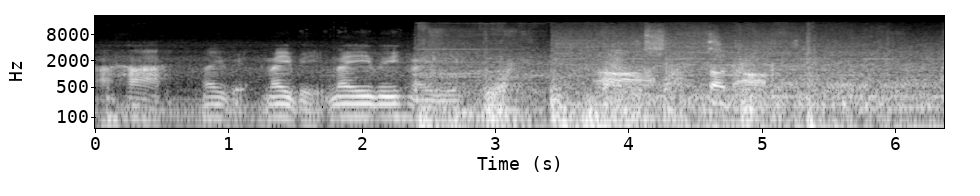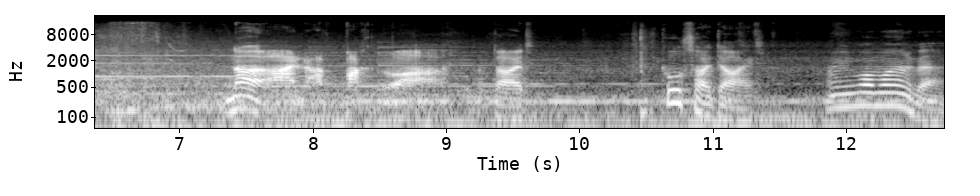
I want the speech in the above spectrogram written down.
Aha. Maybe. Maybe. Maybe. Maybe. Oh, sod off. No, I, I, fuck, oh, I died. Of course I died. I mean, what am I on about?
